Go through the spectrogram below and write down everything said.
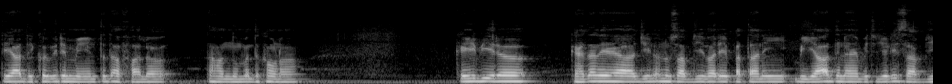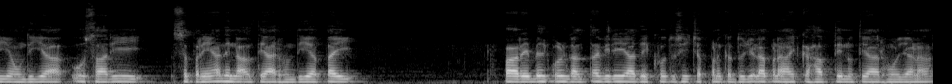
ਤੇ ਆ ਦੇਖੋ ਵੀਰੇ, ਮਿਹਨਤ ਦਾ ਫਲ ਤੁਹਾਨੂੰ ਮੈਂ ਦਿਖਾਉਣਾ। ਕਈ ਵੀਰ ਕਹਿ ਦਿੰਦੇ ਆ, ਜਿਨ੍ਹਾਂ ਨੂੰ ਸਬਜ਼ੀ ਬਾਰੇ ਪਤਾ ਨਹੀਂ, ਵੀ ਆਹ ਦਿਨਾਂ ਵਿੱਚ ਜਿਹੜੀ ਸਬਜ਼ੀ ਆਉਂਦੀ ਆ, ਉਹ ਸਾਰੀ ਸਪਰੇਆਂ ਦੇ ਨਾਲ ਤਿਆਰ ਹੁੰਦੀ ਆ। ਭਾਈ ਪਰ ਇਹ ਬਿਲਕੁਲ ਗਲਤ ਆ ਵੀਰੇ। ਆ ਦੇਖੋ ਤੁਸੀਂ ਚੱਪਣ ਕੱਦੂ ਜਿਹੜਾ ਆਪਣਾ ਇੱਕ ਹਫ਼ਤੇ ਨੂੰ ਤਿਆਰ ਹੋ ਜਾਣਾ।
